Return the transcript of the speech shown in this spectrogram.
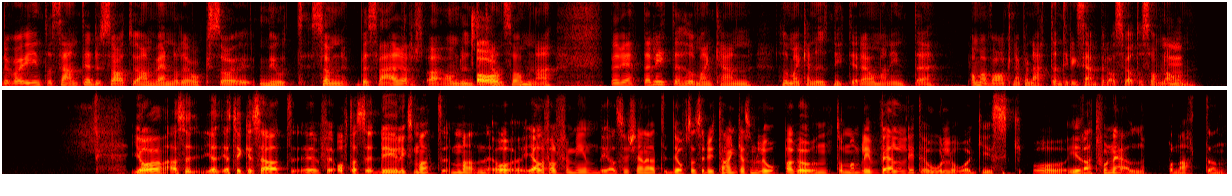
Det var ju intressant det du sa att du använder det också mot sömnbesvär, om du inte ja. kan somna. Berätta lite hur man kan, hur man kan utnyttja det om man inte, om man vaknar på natten till exempel och har svårt att somna mm. om. Ja, alltså jag, jag, tycker så att eh, för oftast det är ju liksom att man, i alla fall för min del, så känner jag att det oftast är det tankar som loopar runt och man blir väldigt ologisk och irrationell på natten.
